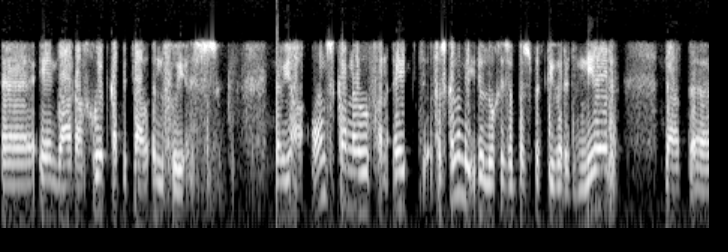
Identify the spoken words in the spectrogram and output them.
uh en waar daar groot kapitaal invloei is. Nou ja, ons kan nou vanuit verskillende ideologiese perspektiewe redeneer dat eh uh,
